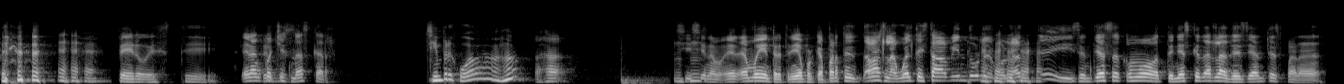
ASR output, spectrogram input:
Pero este, Eran Pero coches pues- NASCAR. siempre jugaba, ajá. Ajá. Sí, sí, era, era muy entretenido porque aparte dabas la vuelta y estaba bien duro el volante y sentías como tenías que darla desde antes para,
